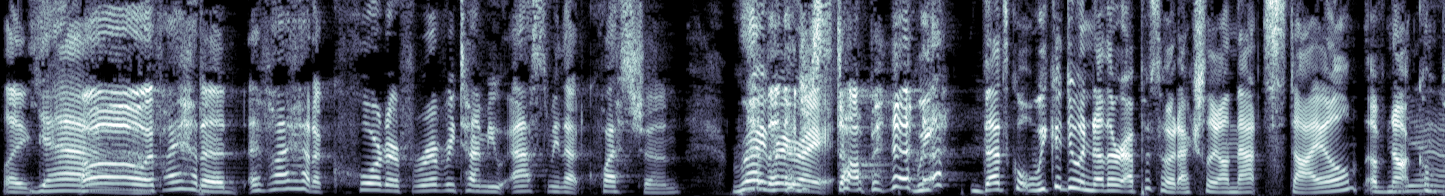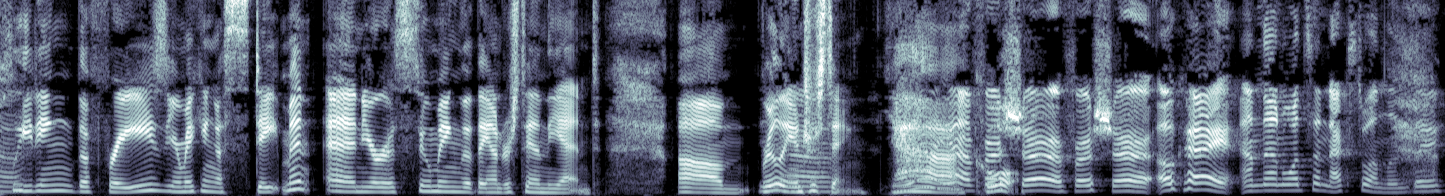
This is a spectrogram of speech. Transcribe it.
Like, Yeah. oh, if I had a if I had a quarter for every time you asked me that question, Right, right, right. Stop it. we that's cool. We could do another episode actually on that style of not Yeah. completing the phrase. You're making a statement and you're assuming that they understand the end. Um, really Yeah. interesting. Yeah, yeah, cool. for sure, for sure. Okay, and then what's the next one, Lindsay?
